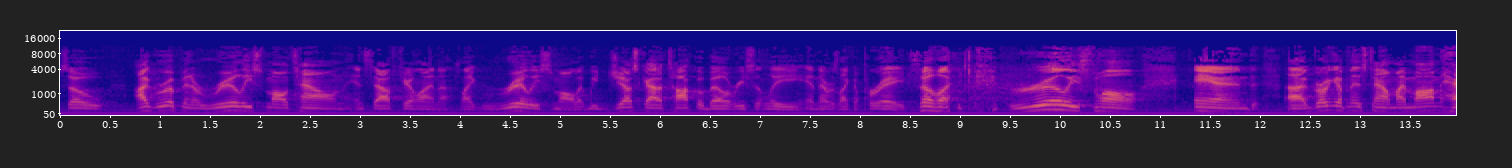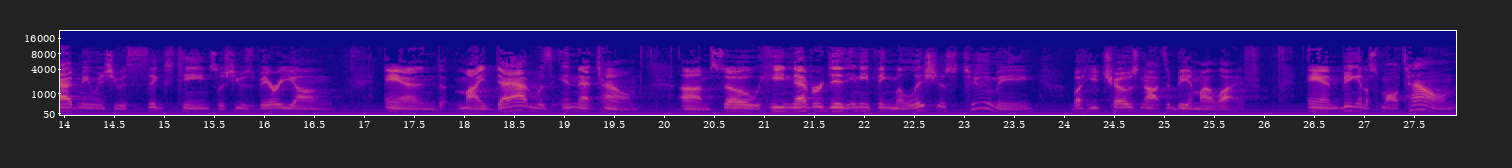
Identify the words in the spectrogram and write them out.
So I grew up in a really small town in South Carolina, like really small. Like we just got a Taco Bell recently, and there was like a parade. So like really small. And uh, growing up in this town, my mom had me when she was 16, so she was very young. And my dad was in that town. Um, so he never did anything malicious to me, but he chose not to be in my life. And being in a small town,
